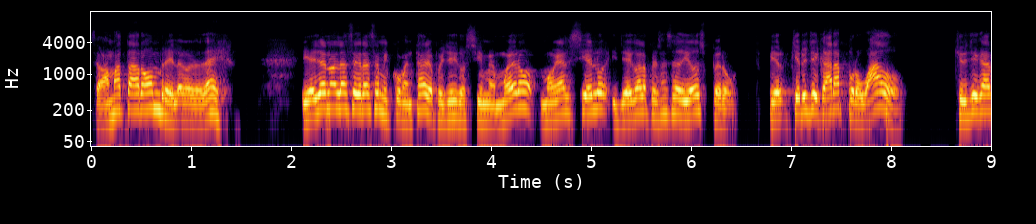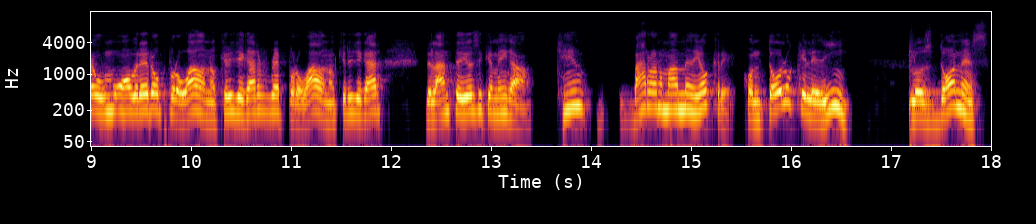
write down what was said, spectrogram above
se va a matar hombre. Y le digo, y ella no le hace gracia a mi comentario, pues yo digo, si me muero, me voy al cielo y llego a la presencia de Dios, pero quiero llegar aprobado, quiero llegar a un obrero probado, no quiero llegar reprobado, no quiero llegar delante de Dios y que me diga, qué bárbaro más mediocre, con todo lo que le di, los dones,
